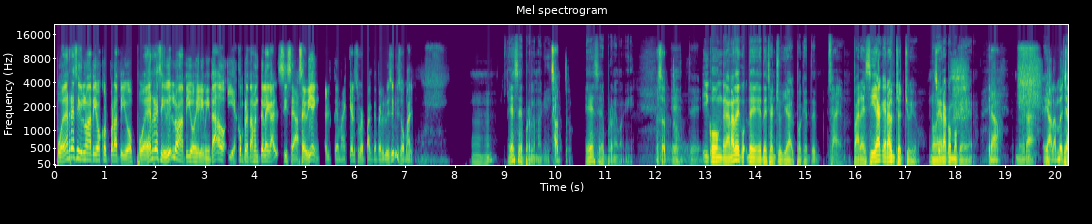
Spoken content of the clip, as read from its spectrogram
pueden recibir los nativos corporativos, pueden recibir los nativos ilimitados y es completamente legal si se hace bien. El tema es que el Super PAC de Pierluisi lo hizo mal. Ese es el problema aquí. Exacto. Ese es el problema aquí. Exacto. Este, y con ganas de, de, de chanchullar, porque te- o sea, parecía que era un chanchullo. No Sí. era como que, Mira, mira. y hablando de este,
